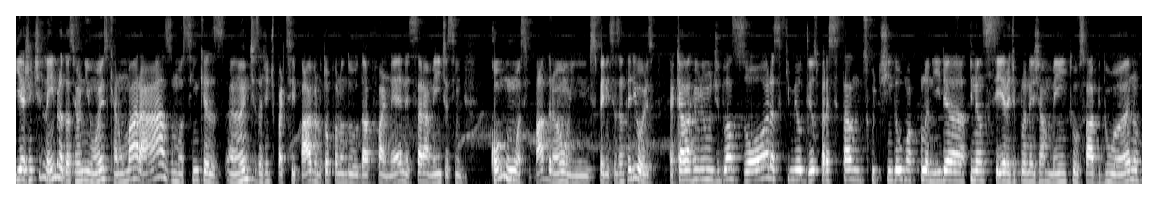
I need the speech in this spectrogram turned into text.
E a gente lembra das reuniões que era um marasmo, assim, que as, antes a gente participava. Eu não tô falando da Farné necessariamente, assim, comum, assim, padrão, em experiências anteriores. É aquela reunião de duas horas que, meu Deus, parece que está discutindo uma planilha financeira de planejamento, sabe, do ano.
